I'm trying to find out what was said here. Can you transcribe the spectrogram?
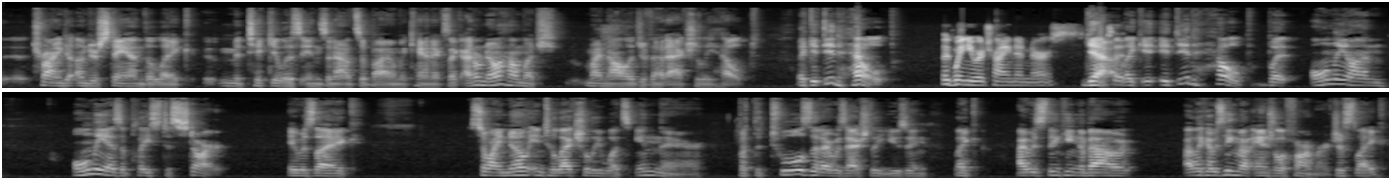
uh, trying to understand the like meticulous ins and outs of biomechanics like I don't know how much my knowledge of that actually helped like it did help like when you were trying to nurse. yeah it? like it, it did help but only on only as a place to start it was like so i know intellectually what's in there but the tools that i was actually using like i was thinking about like i was thinking about angela farmer just like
